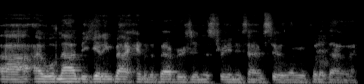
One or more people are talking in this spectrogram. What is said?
uh, I will not be getting back into the beverage industry anytime soon. Let me put it that way.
